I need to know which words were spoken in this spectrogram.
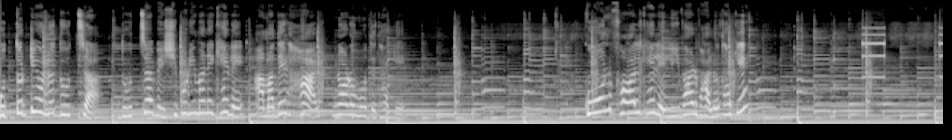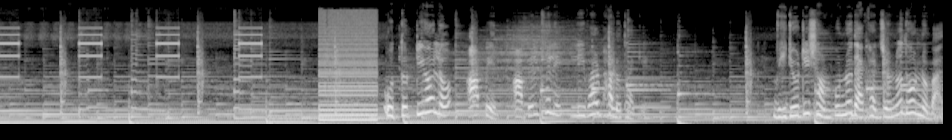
উত্তরটি হলো দুধ চা। দুধ চা বেশি পরিমাণে খেলে আমাদের হাড় নরম হতে থাকে। কোন ফল খেলে লিভার ভালো থাকে? উত্তরটি হলো আপেল। আপেল খেলে লিভার ভালো থাকে। ভিডিওটি সম্পূর্ণ দেখার জন্য ধন্যবাদ।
